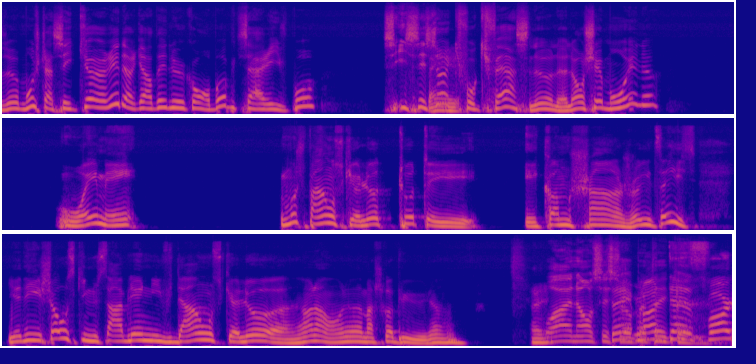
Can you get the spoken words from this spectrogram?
là? Moi, je suis assez cœuré de regarder le combat, puis que ça arrive pas. C'est, c'est Ben- ça qu'il faut qu'il fasse, là. là. Lâchez-moi, là. Oui, mais moi, je pense que là, tout est, est comme changé. Tu sais, il y a des choses qui nous semblaient une évidence que là, euh, non, non, là, ça ne marchera plus. Là. Ouais, non, c'est ça. Montez que... Ford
